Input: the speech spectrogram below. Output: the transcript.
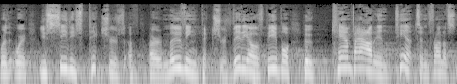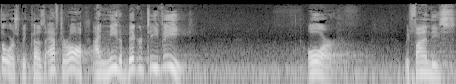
Where, where you see these pictures of, or moving pictures, video of people who camp out in tents in front of stores because, after all, I need a bigger TV. Or we find these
